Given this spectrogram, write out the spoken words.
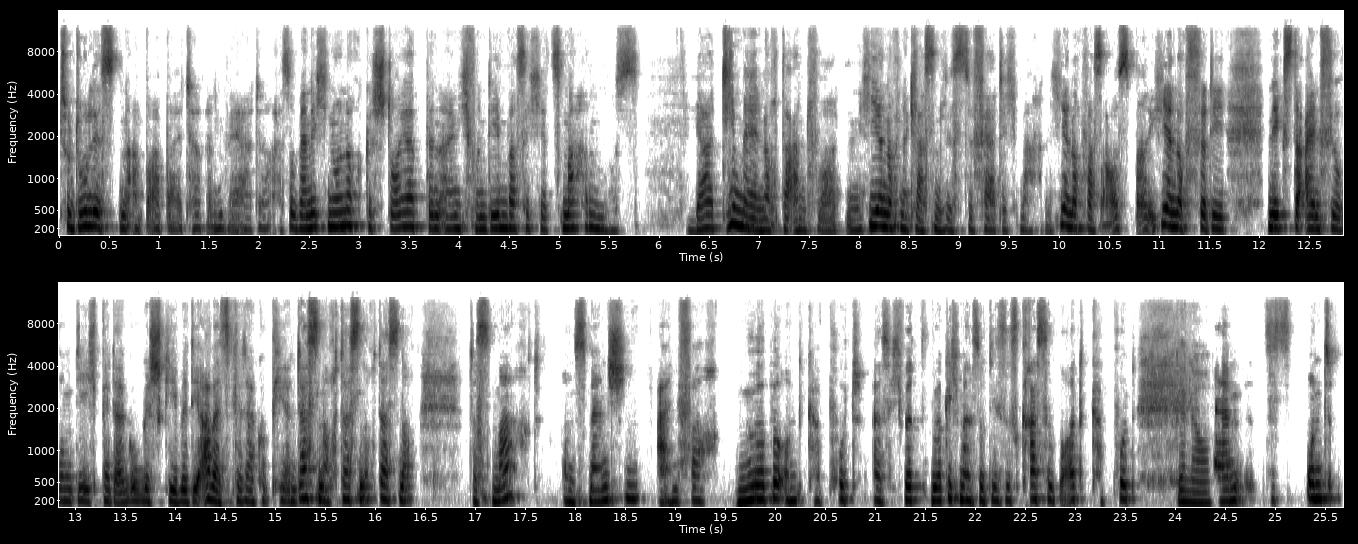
To-Do-Listen-Abarbeiterin werde, also wenn ich nur noch gesteuert bin eigentlich von dem, was ich jetzt machen muss, ja, die Mail noch beantworten, hier noch eine Klassenliste fertig machen, hier noch was ausbauen, hier noch für die nächste Einführung, die ich pädagogisch gebe, die Arbeitsblätter kopieren, das noch, das noch, das noch. Das macht uns Menschen einfach mürbe und kaputt. Also ich würde wirklich mal so dieses krasse Wort kaputt. Genau. Ähm, das, und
